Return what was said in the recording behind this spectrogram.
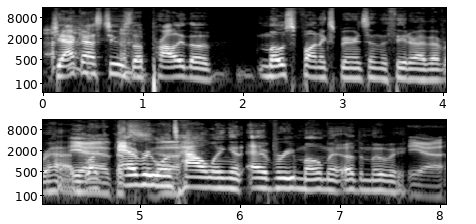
no Jackass 2 is the probably the most fun experience in the theater I've ever had. Yeah, like everyone's uh, howling at every moment of the movie. Yeah.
